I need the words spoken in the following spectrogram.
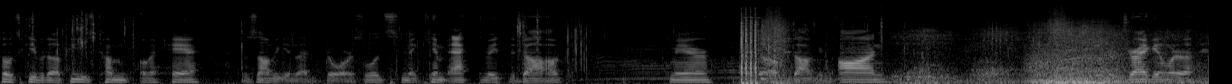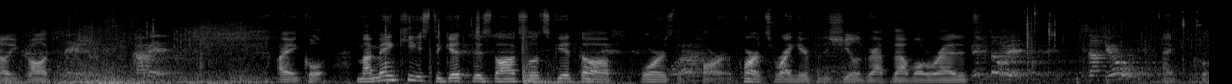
So let's keep it up. He's coming over here. The zombie in that door. So let's make him activate the dog. Come here. Dog is on. Dragon, whatever the hell you call it. Alright, cool. My main key is to get this dog, so let's get the where's the part? Part's right here for the shield. Grab that while we're at it. Alright, cool.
